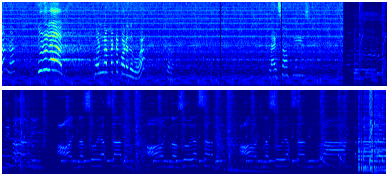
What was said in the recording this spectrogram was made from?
না না টুরু লাভ ফোন নাম্বারটা পরে দেবো হ্যাঁ চলো লাইটস অফ প্লিজ आज न सोया सारी आज न सोया सारी आज न सोया सारी रात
